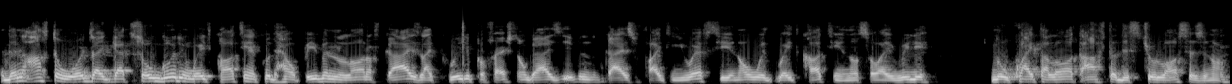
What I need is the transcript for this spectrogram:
And then afterwards i got so good in weight cutting i could help even a lot of guys like really professional guys even guys fighting ufc you know with weight cutting you know. So i really know quite a lot after these two losses you know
